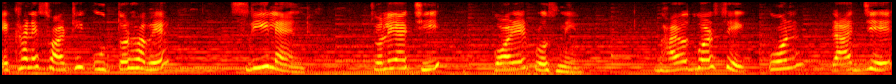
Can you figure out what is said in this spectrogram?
এখানে সঠিক উত্তর হবে শ্রীল্যান্ড। চলে যাচ্ছি পরের প্রশ্নে। ভারতবর্ষে কোন রাজ্যে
